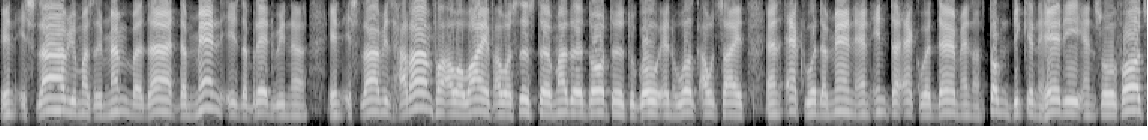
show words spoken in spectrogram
In Islam, you must remember that the man is the breadwinner. In Islam, it's haram for our wife, our sister, mother, daughter to go and work outside and act with the men and interact with them and Tom, Dick, and Harry and so forth.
